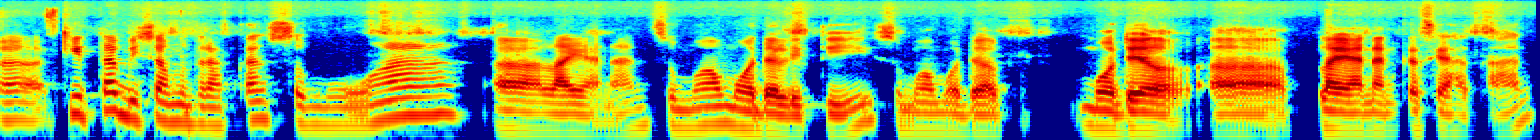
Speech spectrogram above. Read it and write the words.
uh, kita bisa menerapkan semua uh, layanan, semua modality, semua model model uh, pelayanan kesehatan,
